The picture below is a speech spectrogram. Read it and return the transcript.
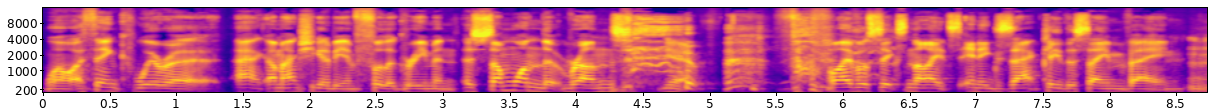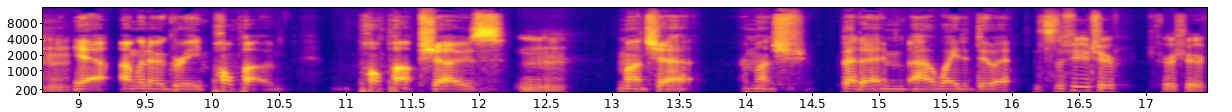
Well, I think we're. Uh, I'm actually going to be in full agreement as someone that runs Yeah. five or six nights in exactly the same vein. Mm-hmm. Yeah, I'm going to agree. Pop up, pop up shows, Mm-hmm. much uh, a much better um, uh, way to do it. It's the future for sure.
